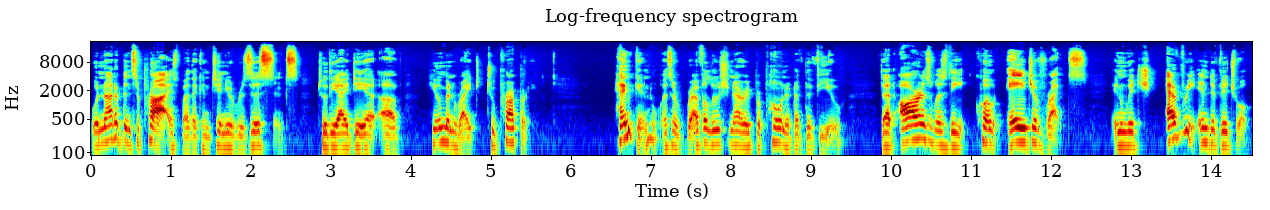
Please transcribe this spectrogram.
would not have been surprised by the continued resistance to the idea of human right to property. Henkin was a revolutionary proponent of the view that ours was the, quote, age of rights, in which every individual,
